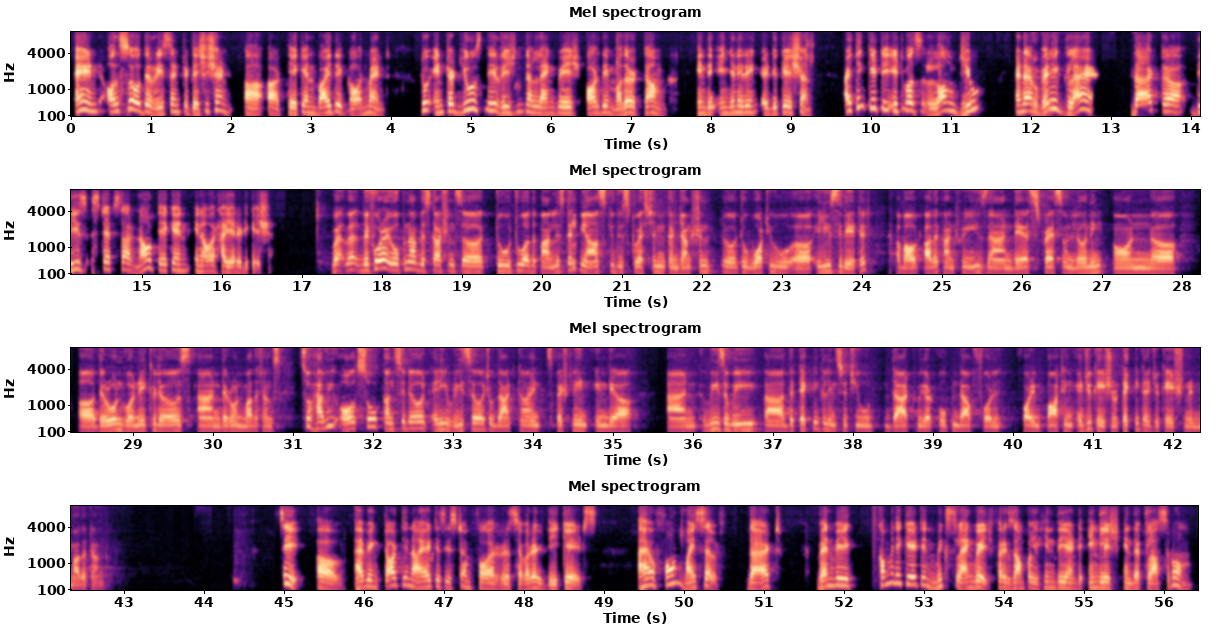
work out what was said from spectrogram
and also the recent decision uh, uh, taken by the government to introduce the regional language or the mother tongue in the engineering education. I think it, it was long due, and I'm okay. very glad that uh, these steps are now taken in our higher education. Well, well, before I open up discussions uh, to two other panelists, let me ask you this question in conjunction to, uh, to what you uh, elucidated about other countries and their stress on learning on uh, their own vernaculars and their own mother tongues. So have you also considered any research of that kind, especially in India and vis-a-vis uh, the technical institute that we are opened up for, for imparting education or technical education in mother tongue? See, uh, having taught in IIT system for several decades, I have found myself that when we communicate in mixed language, for example, Hindi and English in the classroom,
